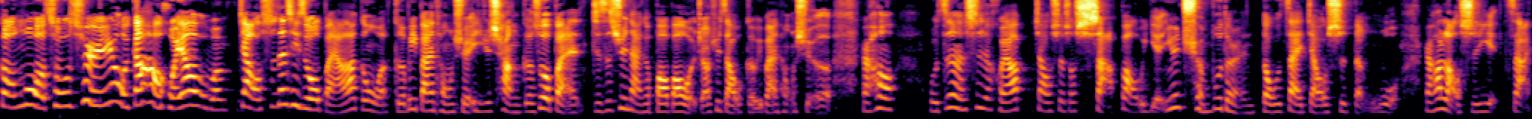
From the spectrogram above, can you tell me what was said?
拱我出去，因为我刚好回到我们教室，但其实我本来要跟我隔壁班同学一起去唱歌，所以我本来只是去拿个包包，我就要去找我隔壁班同学了。然后我真的是回到教室的时候傻爆眼，因为全部的人都在教室等我，然后老师也在。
